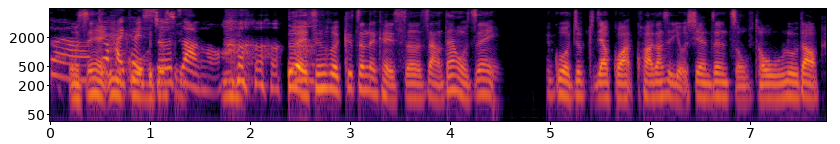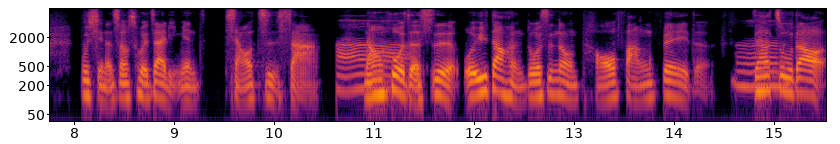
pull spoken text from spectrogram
啊、我之前还可以赊账哦。嗯、对，这会真的可以赊账，但我之前。如果就比较夸夸张，是有些人真的走投无路到不行的时候，是会在里面想要自杀，啊、然后或者是我遇到很多是那种逃房费的，嗯、就他住到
